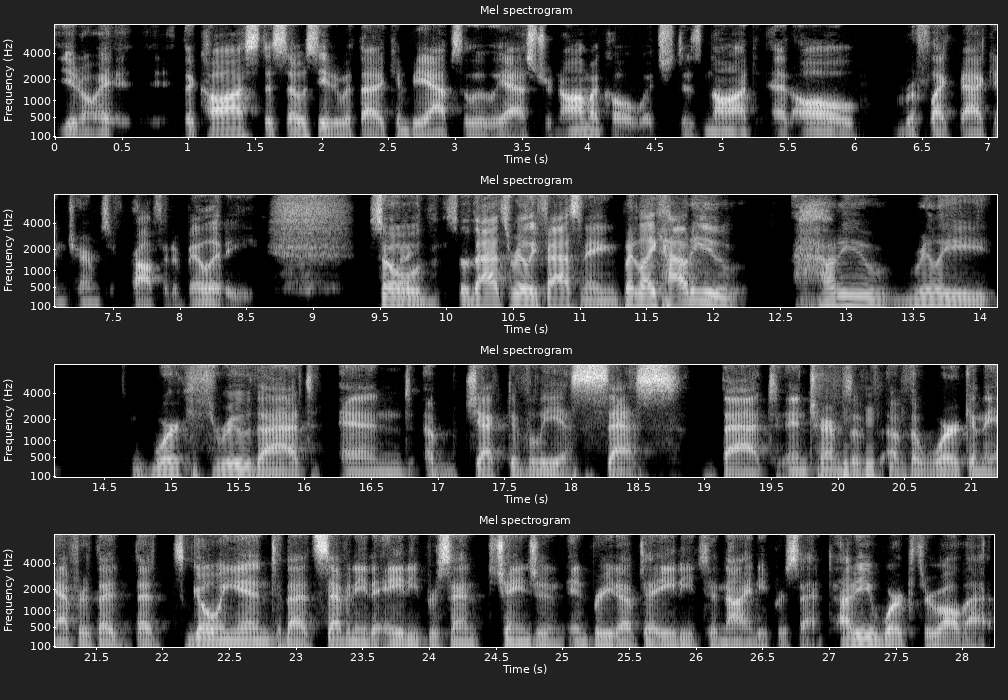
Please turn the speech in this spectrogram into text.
you know, it, the cost associated with that can be absolutely astronomical, which does not at all reflect back in terms of profitability. So, right. so that's really fascinating. But like, how do you, how do you really work through that and objectively assess that in terms of, of the work and the effort that that's going into that 70 to 80% change in, in breed up to 80 to 90%. How do you work through all that?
